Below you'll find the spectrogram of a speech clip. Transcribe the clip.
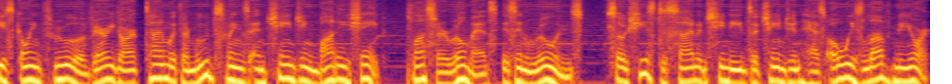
She's going through a very dark time with her mood swings and changing body shape, plus her romance is in ruins, so she's decided she needs a change and has always loved New York.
